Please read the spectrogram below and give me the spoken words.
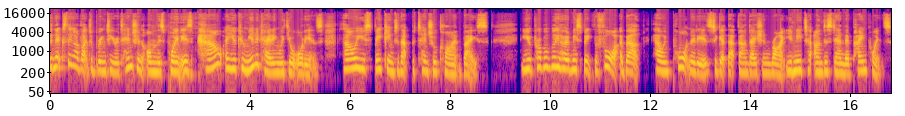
The next thing I'd like to bring to your attention on this point is how are you communicating with your audience? How are you speaking to that potential client base? You probably heard me speak before about how important it is to get that foundation right. You need to understand their pain points.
